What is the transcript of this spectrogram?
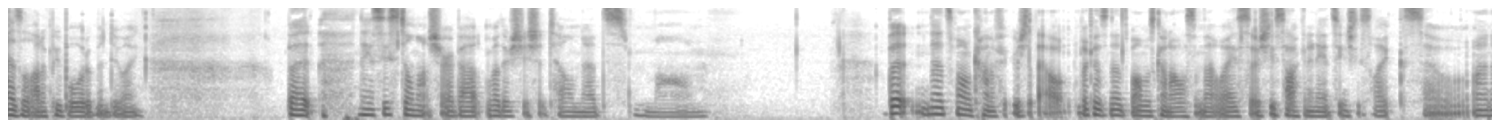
as a lot of people would have been doing. But Nancy's still not sure about whether she should tell Ned's mom but Ned's mom kind of figures it out because Ned's mom is kind of awesome that way. So she's talking to Nancy and she's like, So I,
